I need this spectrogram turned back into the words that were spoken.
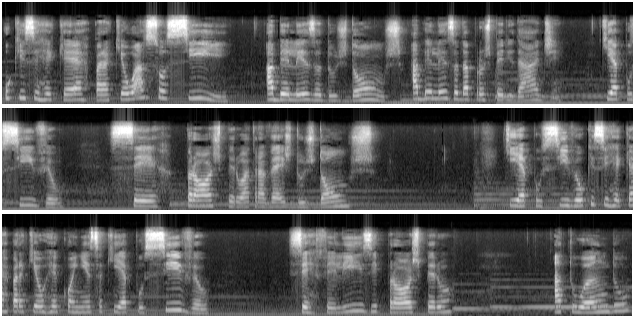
O que se requer para que eu associe a beleza dos dons, a beleza da prosperidade que é possível ser próspero através dos dons, que é possível, o que se requer para que eu reconheça que é possível ser feliz e próspero atuando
